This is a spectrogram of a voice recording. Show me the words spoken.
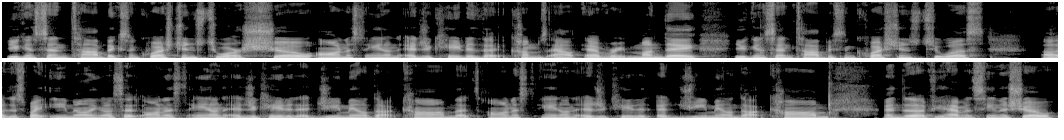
You can send topics and questions to our show, Honest and Uneducated, that comes out every Monday. You can send topics and questions to us uh, just by emailing us at honestanduneducated at gmail.com. That's honestanduneducated at gmail.com. And uh, if you haven't seen the show,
